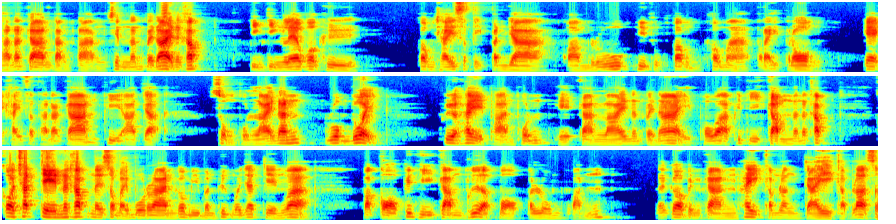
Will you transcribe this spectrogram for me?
ถานการณ์ต่างๆ เช่นนั้นไปได้นะครับ จริงๆแล้วก็คือ ต้องใช้สติปัญญาความรู้ที่ถูกต้องเข้ามาไตร่ตรอง แก้ไขสถานการณ์ที่อาจจะ ส่งผลร้ายนั้นร่วมด้วย เพื่อให้ผ่านพ้นเหตุการณ์ร้ายนั้นไปได้ เพราะว่าพิธีกรรมนั้นนะครับ ก็ชัดเจนนะครับ ในสมัยโบราณก็มีบันทึกไว้ชัดเจนว่า ประกอบพิธีกรรมเพื่อปลอบประโลมขวัญ และก็เป็นการให้กำลังใจกับราษ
